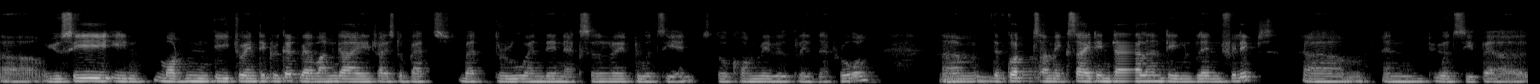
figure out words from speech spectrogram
uh, you see in modern T20 cricket where one guy tries to bat, bat through and then accelerate towards the end. So Conway will play that role. Mhm. Um, they've got some exciting talent in Glenn Phillips um, and towards the, uh,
